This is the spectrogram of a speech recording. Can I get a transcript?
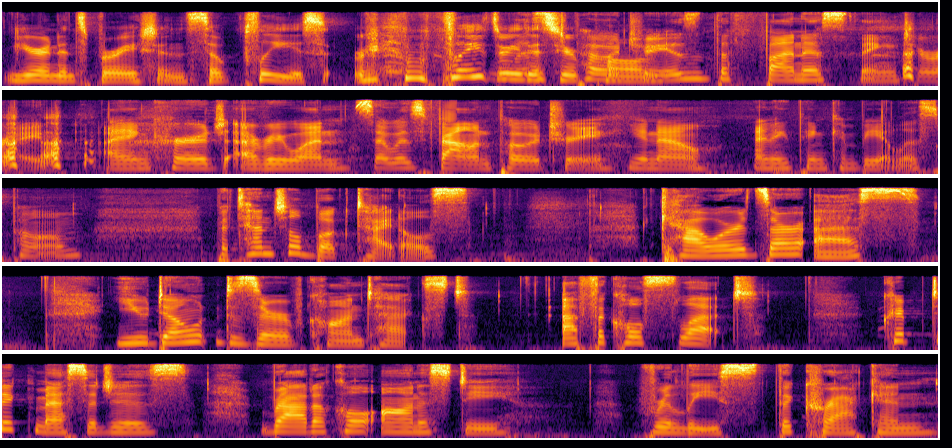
you're an inspiration. So please please read List your poetry poem. is the funnest thing to write. I encourage everyone. So is found poetry. You know, anything can be a list poem. Potential book titles: Cowards are us. You don't deserve context. Ethical slut. Cryptic messages. Radical honesty. Release the kraken.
